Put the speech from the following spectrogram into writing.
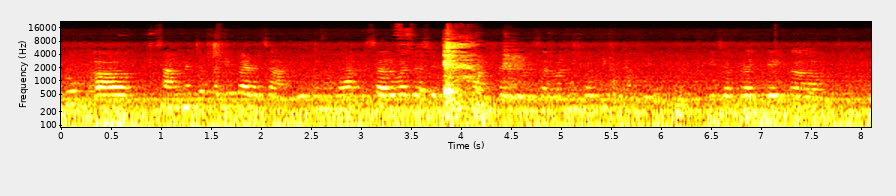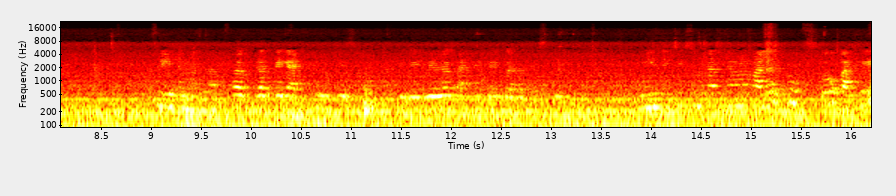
खूप सामन्याच्या सांगण्याच्या पलीकडचा आहे. तुम्हाला सर्व जसे सांगता सर्वांनी बघितले आहे तिच्या प्रत्येक फील्ड म्हणतात प्रत्येक ऍक्टिव्हिटीज म्हणतात ती वेगवेगळं काही ना काही करत असते. मी तिची सून असल्यामुळे मला खूप स्कोप आहे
